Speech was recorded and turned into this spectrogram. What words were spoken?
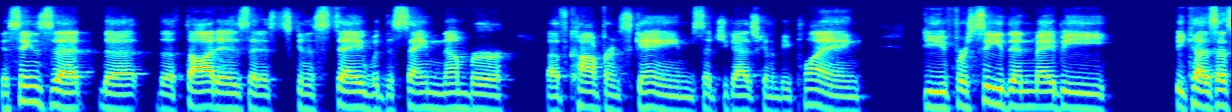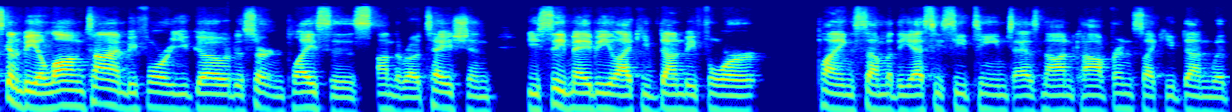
it seems that the the thought is that it's going to stay with the same number of conference games that you guys are going to be playing. Do you foresee then maybe because that's going to be a long time before you go to certain places on the rotation? You see maybe like you've done before playing some of the SEC teams as non-conference, like you've done with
